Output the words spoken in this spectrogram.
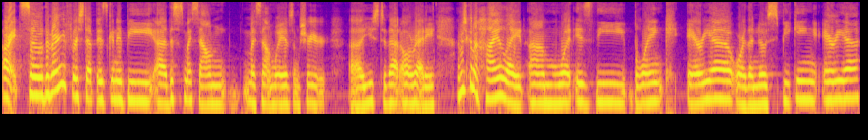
All right, so the very first step is going to be, uh, this is my sound, my sound waves. I'm sure you're uh, used to that already. I'm just going to highlight um, what is the blank area or the no speaking area.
